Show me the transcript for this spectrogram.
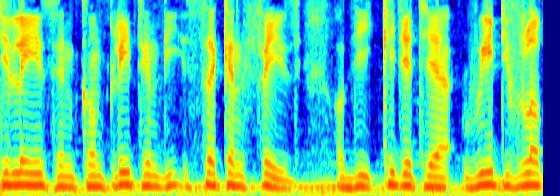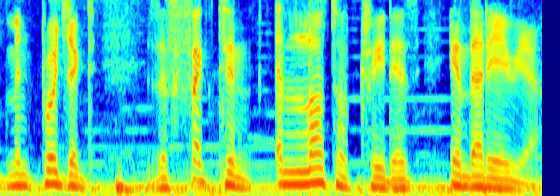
delays in completing the second phase of the Kejetia redevelopment project is affecting a lot of traders in that area.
